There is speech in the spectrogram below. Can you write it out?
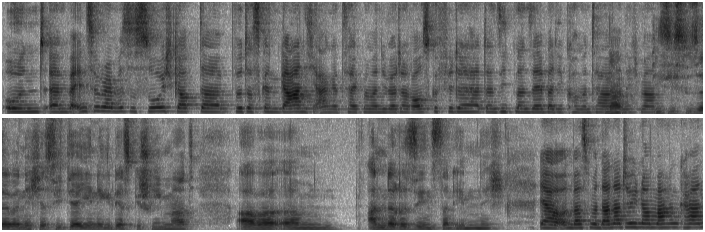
Und ähm, bei Instagram ist es so, ich glaube, da wird das dann gar nicht angezeigt. Wenn man die Wörter rausgefiltert hat, dann sieht man selber die Kommentare Nein, nicht mehr. Die siehst du selber nicht, das sieht derjenige, der es geschrieben hat. Aber ähm, andere sehen es dann eben nicht. Ja, und was man dann natürlich noch machen kann,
